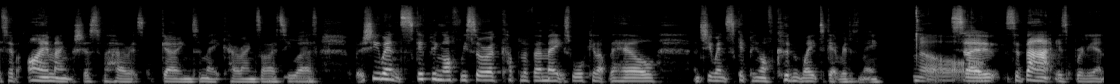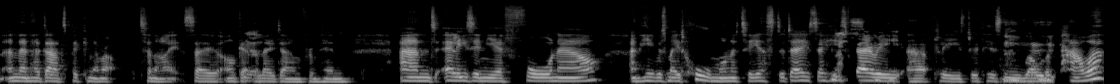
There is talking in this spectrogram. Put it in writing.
so if I'm anxious for her, it's going to make her anxiety mm-hmm. worse. But she went skipping off. We saw a couple of her mates walking up the hill, and she went skipping off. Couldn't wait to get rid of me. Oh. So so that is brilliant. And then her dad's picking her up tonight, so I'll get Yeah. the lowdown from him. And Ellie's in year four now, and he was made hall monitor yesterday, so he's Yes. very uh, pleased with his new role of power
